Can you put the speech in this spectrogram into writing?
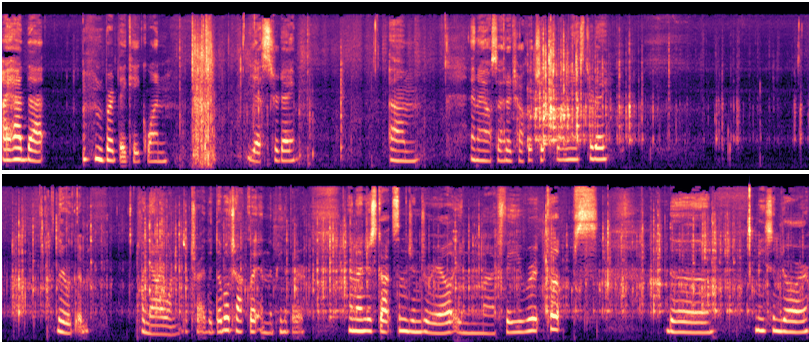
I had that birthday cake one yesterday. Um, and I also had a chocolate chip one yesterday. They were good. But now I wanted to try the double chocolate and the peanut butter. And I just got some ginger ale in my favorite cups. The mason jar.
